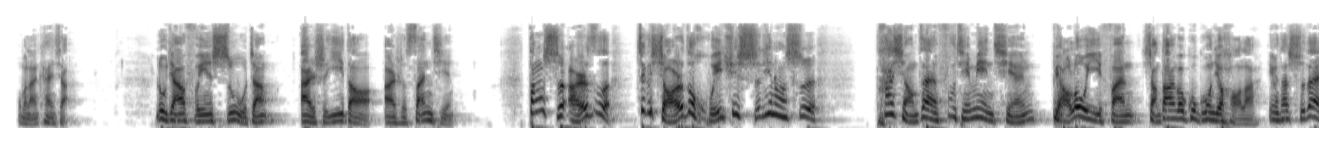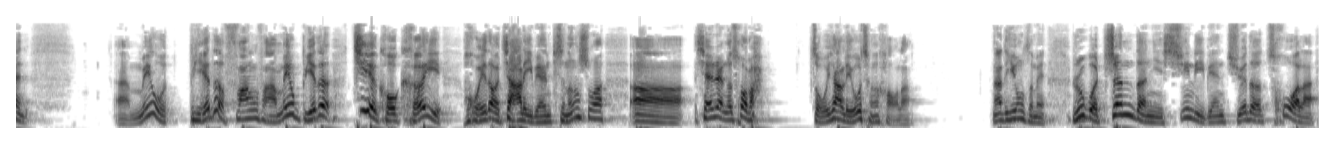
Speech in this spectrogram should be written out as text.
我们来看一下《路加福音》十五章二十一到二十三节。当时儿子这个小儿子回去，实际上是他想在父亲面前表露一番，想当一个故宫就好了，因为他实在啊没有别的方法，没有别的借口可以回到家里边，只能说啊先认个错吧，走一下流程好了。那弟兄姊妹，如果真的你心里边觉得错了，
